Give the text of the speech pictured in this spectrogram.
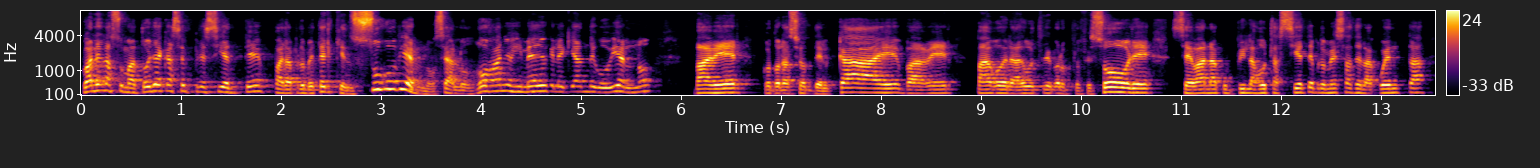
cuál es la sumatoria que hace el presidente para prometer que en su gobierno, o sea, los dos años y medio que le quedan de gobierno, va a haber condonación del CAE, va a haber pago de la deuda con los profesores, se van a cumplir las otras siete promesas de la cuenta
